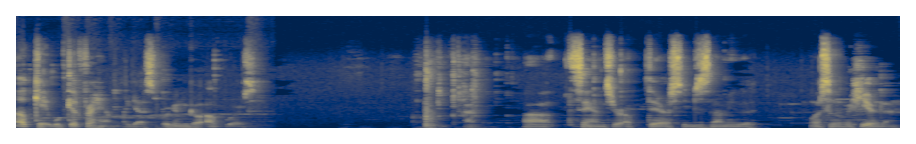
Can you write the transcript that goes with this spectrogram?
Okay, well, good for him, I guess. We're gonna go upwards. Uh, Sans, you're up there, so does that mean that what's over here then?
